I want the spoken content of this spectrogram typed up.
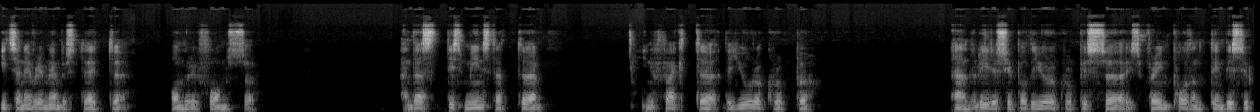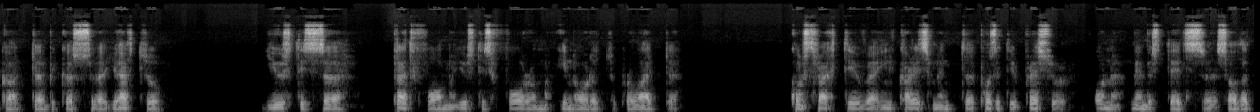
each and every member state uh, on the reforms. Uh, and this means that, uh, in fact, uh, the Eurogroup and the leadership of the Eurogroup is, uh, is very important in this regard uh, because uh, you have to use this platform, use this forum in order to provide constructive encouragement, positive pressure on member states uh, so that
